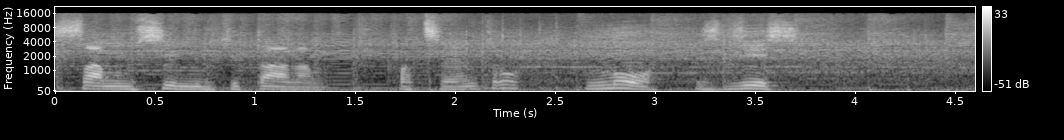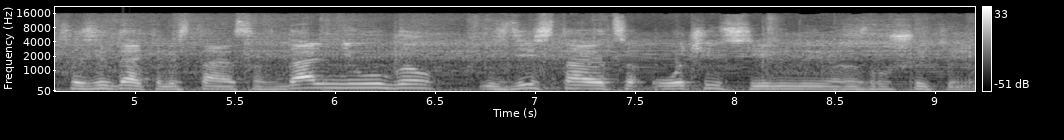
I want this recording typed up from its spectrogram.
с самым сильным титаном по центру. Но здесь Созидатели ставятся в дальний угол. И здесь ставятся очень сильные разрушители.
